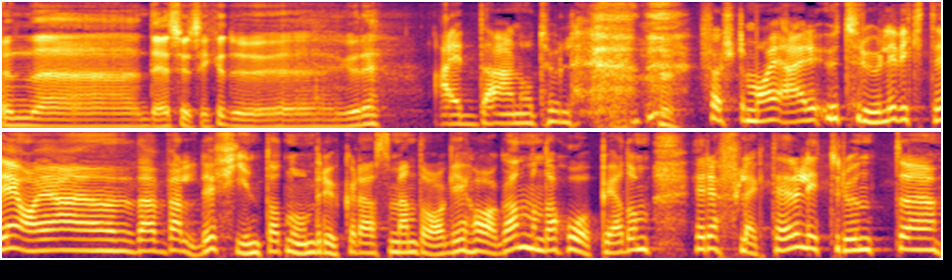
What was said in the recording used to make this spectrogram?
Men uh, det syns ikke du, Guri? Nei, det er noe tull. 1. mai er utrolig viktig, og jeg, det er veldig fint at noen bruker det som en dag i hagen, men da håper jeg de reflekterer litt rundt uh,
